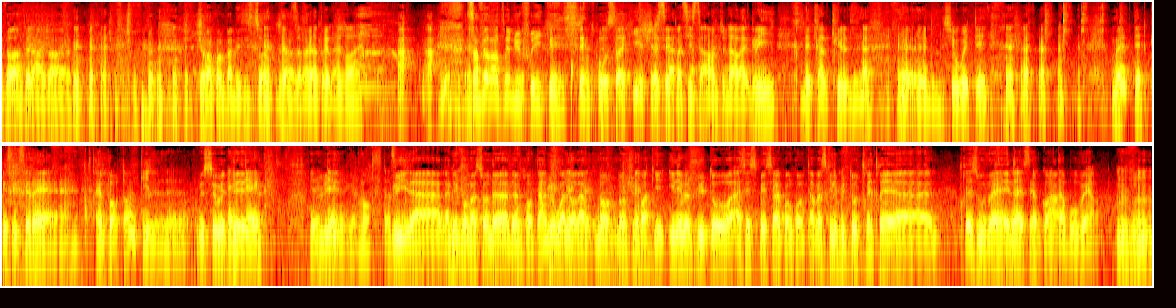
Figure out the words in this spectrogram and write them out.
fait rentrer l'argent. Hein. Je, ne raconte pas des histoires. Ça fait rentrer l'argent. Ça fait rentrer du fric, c'est pour ça qu'il est Je ne sais pas si ça entre dans la grille des calculs hein, euh, de M. Ouetté. Mais peut-être que ce serait important qu'il intègre. Lui, également lui, la, la déformation d'un comptable, ou alors, non, non, je crois qu'il est même plutôt assez spécial comme comptable, parce qu'il est plutôt très, très, euh, très ouvert. et C'est un comptable ouvert. Mhm.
